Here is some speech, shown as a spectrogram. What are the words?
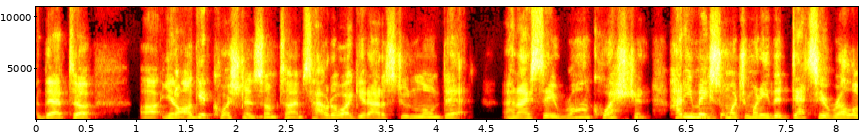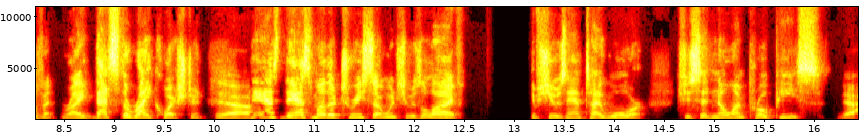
that uh uh, you know, I'll get questions sometimes. How do I get out of student loan debt? And I say, wrong question. How do you make mm. so much money that debt's irrelevant? Right? That's the right question. Yeah. They asked, they asked Mother Teresa when she was alive if she was anti-war. She said, no, I'm pro-peace. Yeah.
